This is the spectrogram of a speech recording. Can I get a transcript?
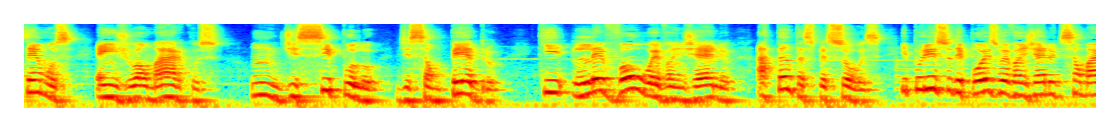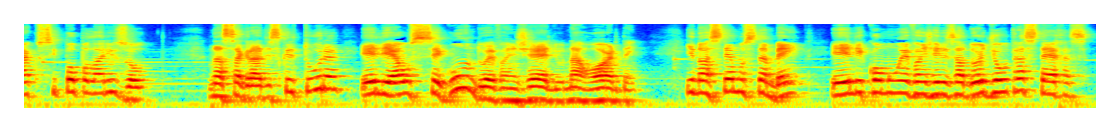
temos em João Marcos um discípulo de São Pedro que levou o evangelho a tantas pessoas e por isso depois o evangelho de São Marcos se popularizou. Na Sagrada Escritura, ele é o segundo evangelho na ordem. E nós temos também ele como um evangelizador de outras terras.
